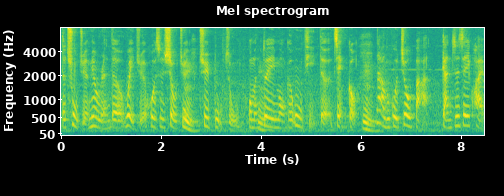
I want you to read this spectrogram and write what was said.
的触觉，没有人的味觉或是嗅觉去补足我们对某个物体的建构。那如果就把感知这一块，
